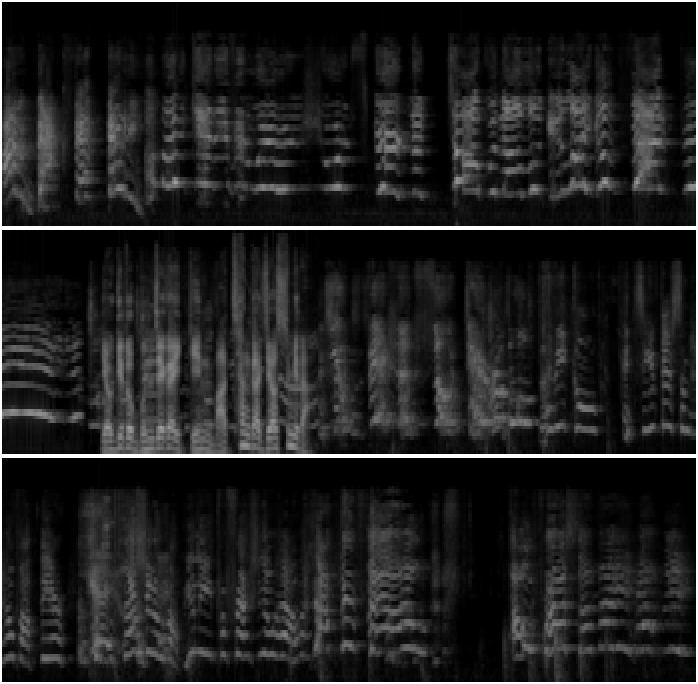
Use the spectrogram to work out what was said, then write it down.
I'm back fat Betty. I can't even wear a short skirt and a top without looking like a fat pig. 여기도 문제가 있긴 마찬가지였습니다. You bitch, that's so terrible. Let me go and see if there's some help out there. Professional help. You need professional help. Dr. Phil! Oh, bro, somebody help me!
